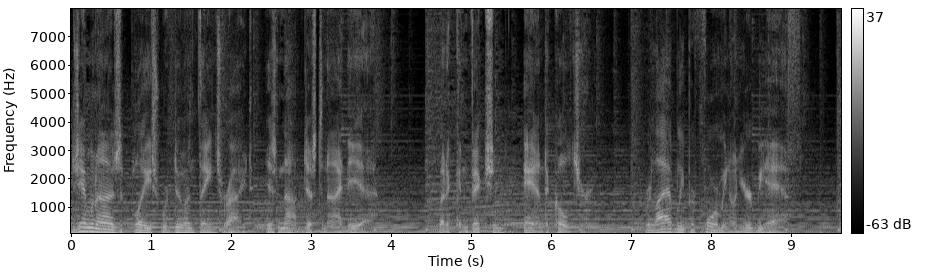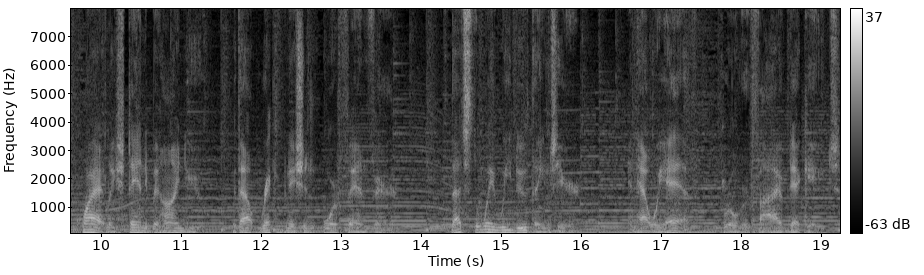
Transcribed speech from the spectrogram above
Gemini is a place where doing things right is not just an idea, but a conviction and a culture, reliably performing on your behalf quietly standing behind you without recognition or fanfare. That's the way we do things here and how we have for over five decades.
